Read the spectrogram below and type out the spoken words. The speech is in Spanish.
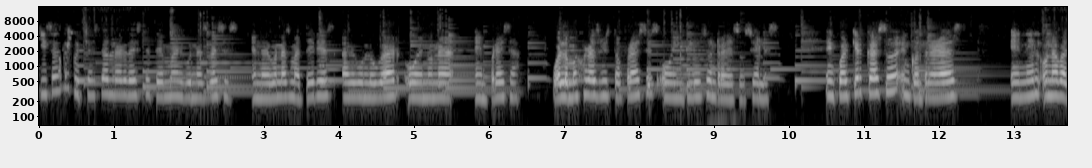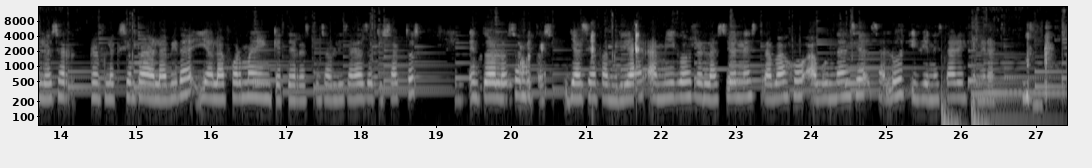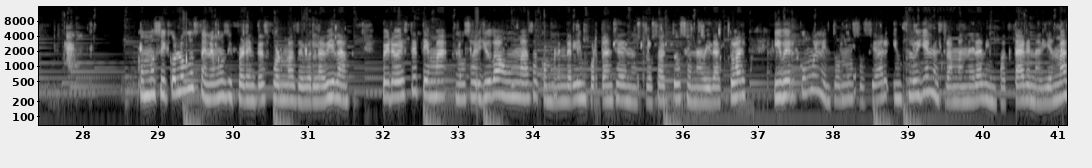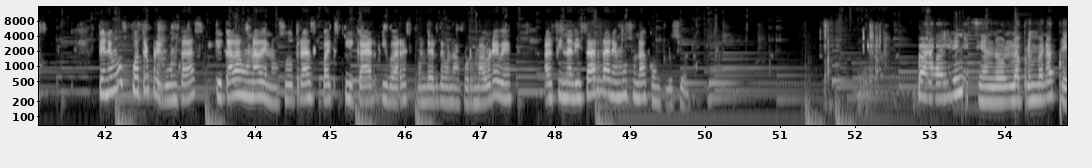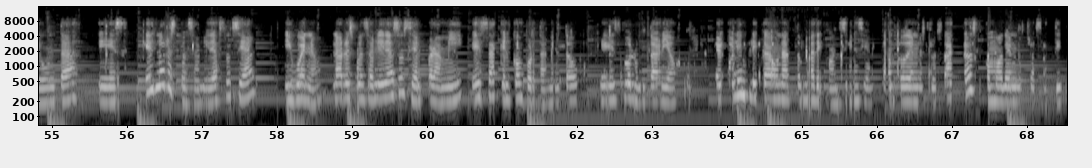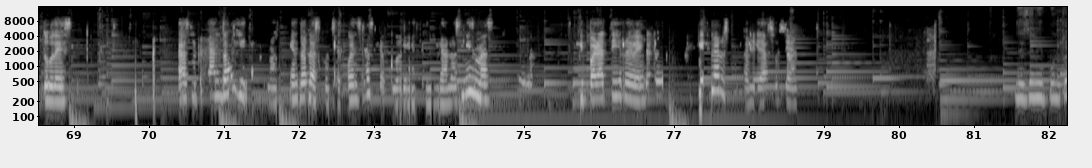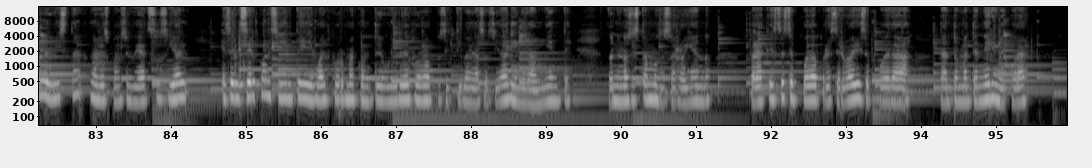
Quizás escuchaste hablar de este tema algunas veces, en algunas materias, algún lugar o en una empresa, o a lo mejor has visto frases o incluso en redes sociales. En cualquier caso, encontrarás en él una valiosa reflexión para la vida y a la forma en que te responsabilizarás de tus actos en todos los ámbitos, ya sea familiar, amigos, relaciones, trabajo, abundancia, salud y bienestar en general. Como psicólogos tenemos diferentes formas de ver la vida, pero este tema nos ayuda aún más a comprender la importancia de nuestros actos en la vida actual y ver cómo el entorno social influye en nuestra manera de impactar en alguien más. Tenemos cuatro preguntas que cada una de nosotras va a explicar y va a responder de una forma breve. Al finalizar daremos una conclusión. Para ir iniciando, la primera pregunta es, ¿qué es la responsabilidad social? Y bueno, la responsabilidad social para mí es aquel comportamiento que es voluntario, el cual implica una toma de conciencia tanto de nuestros actos como de nuestras actitudes, aceptando y reconociendo las consecuencias que podrían generar las mismas. Y para ti, Rebeca, ¿qué es la responsabilidad social? Desde mi punto de vista, la responsabilidad social es el ser consciente y de igual forma contribuir de forma positiva en la sociedad y en el ambiente donde nos estamos desarrollando, para que éste se pueda preservar y se pueda tanto mantener y mejorar.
